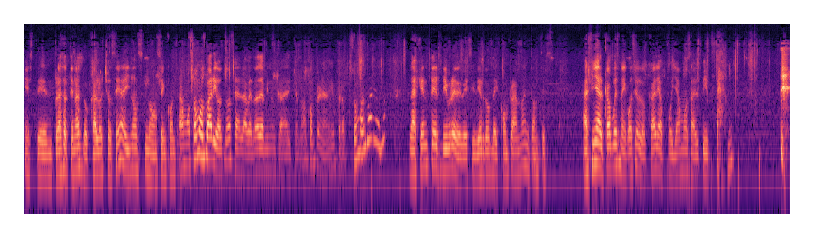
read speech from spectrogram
este, en Plaza Atenas local 8C, ahí nos, nos encontramos, somos varios, ¿no? O sea, la verdad a mí nunca me ha dicho, no, compren a mí, pero pues somos varios, ¿no? La gente es libre de decidir dónde compran, ¿no? Entonces, al fin y al cabo es negocio local y apoyamos al PIB.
